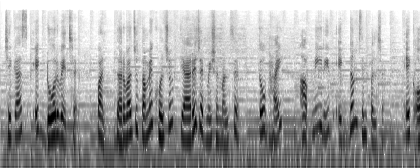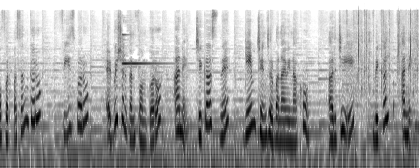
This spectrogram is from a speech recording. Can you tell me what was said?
ચિકાસ એક ડોરવે છે. પણ દરવાજો તમે ખોલશો ત્યારે જ એડમિશન મળશે. તો ભાઈ, આપની રીત એકદમ સિમ્પલ છે. એક ઓફર પસંદ કરો ફીસ ભરો એડમિશન કન્ફર્મ કરો અને ચિકાસને ગેમ ચેન્જર બનાવી નાખો. અરજી એક વિકલ્પ અનેક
